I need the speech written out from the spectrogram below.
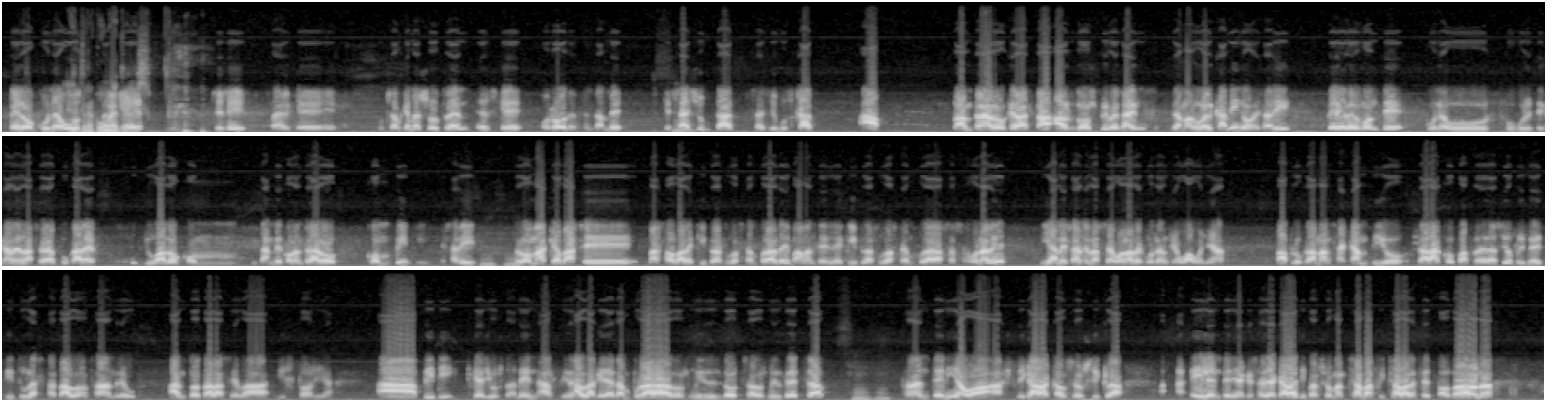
però conegut. Entre cometes. Perquè, sí, sí, perquè potser el que més sorprèn és que, o no, depèn també, que s'hagi optat, s'hagi buscat a l'entrenador que va estar els dos primers anys de Manuel Camino, és a dir, Pere Belmonte, conegut futbolísticament en la seva època de jugador com, i també com a entrenador, com Piti, és a dir, uh -huh. l'home que va, ser, va salvar l'equip les dues temporades bé, va mantenir l'equip les dues temporades a segona B, i a més a més la segona, recordem que va guanyar, va proclamar-se campió de la Copa Federació, primer títol estatal del Sant Andreu en tota la seva història. A Piti, que justament al final d'aquella temporada, 2012-2013, Uh -huh. entenia o explicava que el seu cicle ell entenia que s'havia acabat i per això marxava, fitxava de fet pel Badalona.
